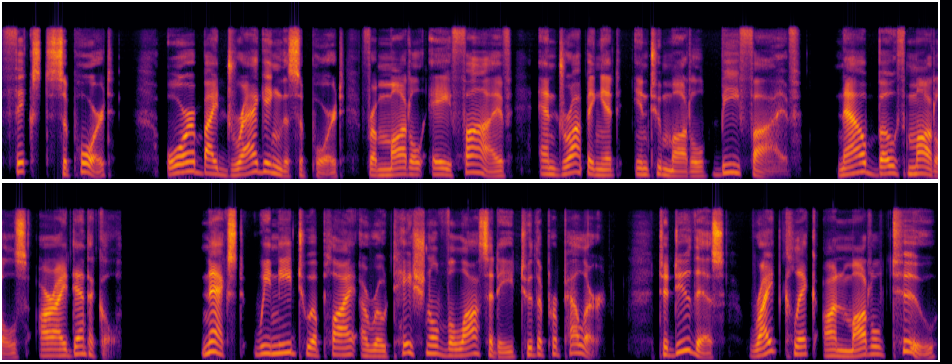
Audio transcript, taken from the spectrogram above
Fixed Support, or by dragging the support from Model A5 and dropping it into Model B5. Now both models are identical. Next, we need to apply a rotational velocity to the propeller. To do this, right-click on Model 2,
